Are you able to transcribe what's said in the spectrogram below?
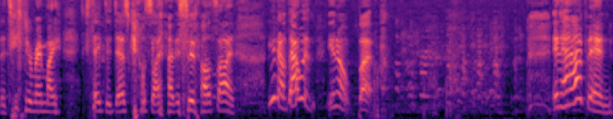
the teacher made my take the desk outside. I had to sit outside. You know, that was, you know, but it happened.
